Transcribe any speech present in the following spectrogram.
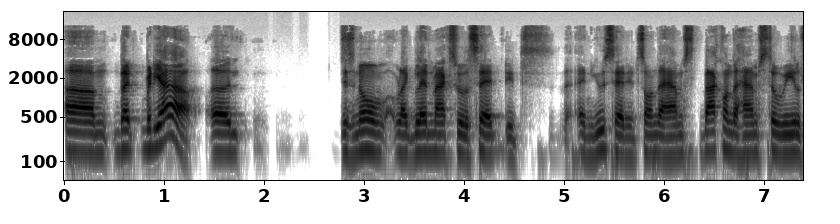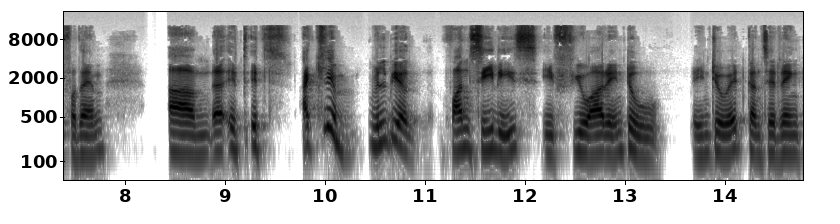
Um, but but yeah, uh, there's no like Glenn Maxwell said. It's and you said it's on the hams back on the hamster wheel for them. Um, uh, it it's actually will be a fun series if you are into into it, considering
